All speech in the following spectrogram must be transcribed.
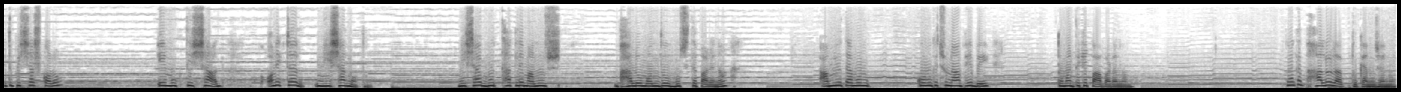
কিন্তু বিশ্বাস করো, এই মুক্তির স্বাদ অনেকটা নেশার মতো। নেশার বুধ থাকলে মানুষ ভালো মন্দ বুঝতে পারে না। আমিও তেমন কোনো কিছু না ভেবেই তোমার দিকে পা বাড়ালাম। তোমাকে ভালো লাগতো কেন যেন?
